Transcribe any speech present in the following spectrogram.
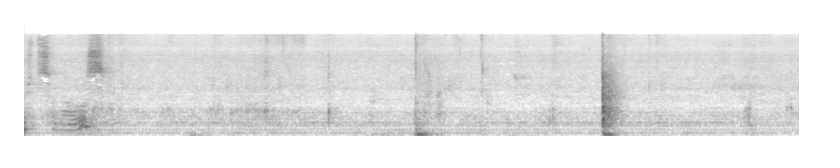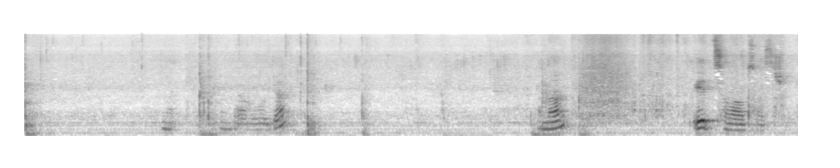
добавляю соус. Добавлю, да? Анан, et salam sazır.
